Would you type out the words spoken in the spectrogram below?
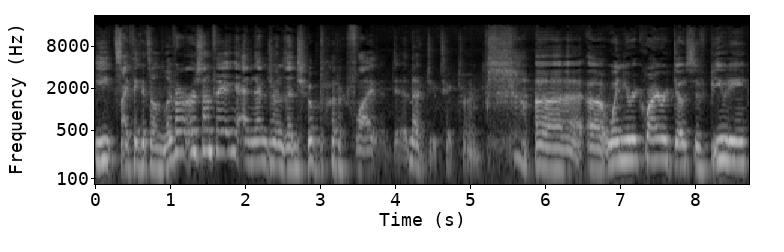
eats, I think, its own liver or something, and then turns into a butterfly. That do take time. Uh, uh, when you require a dose of beauty,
